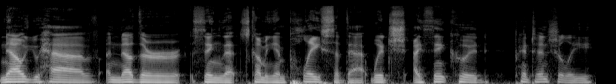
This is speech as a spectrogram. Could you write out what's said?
now you have another thing that's coming in place of that, which I think could potentially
